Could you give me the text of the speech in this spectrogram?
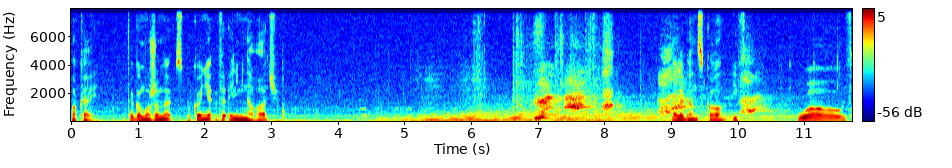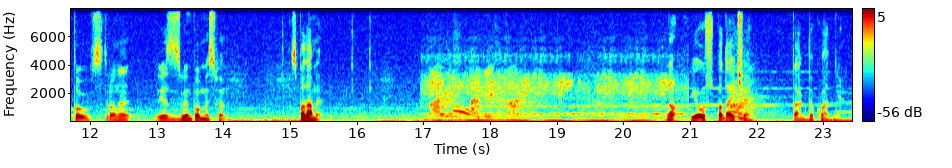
Okej. Tego możemy spokojnie wyeliminować. Elegancko i w... Wow, w tą stronę jest złym pomysłem. Spadamy. No, już, padajcie. Tak, dokładnie.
